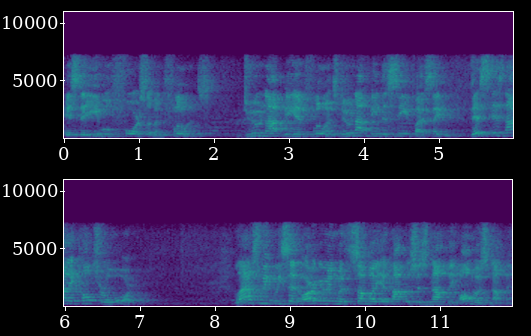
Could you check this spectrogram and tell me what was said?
It's the evil force of influence. Do not be influenced. Do not be deceived by Satan. This is not a cultural war. Last week we said arguing with somebody accomplishes nothing, almost nothing.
